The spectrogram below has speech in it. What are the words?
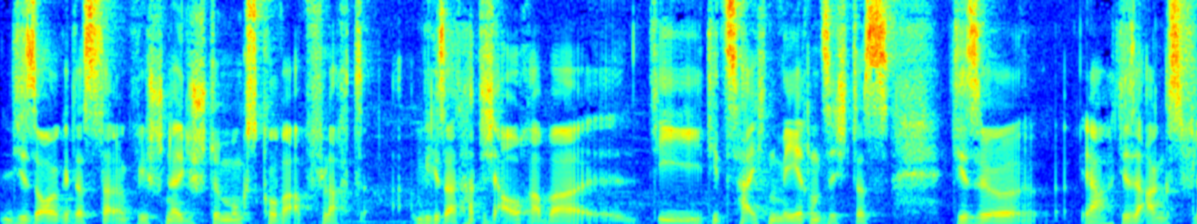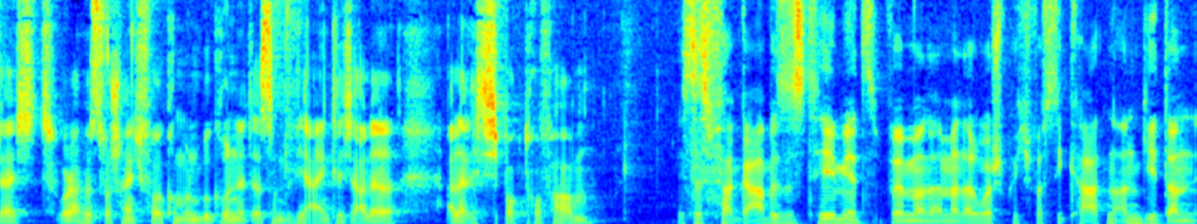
die Sorge, dass da irgendwie schnell die Stimmungskurve abflacht. Wie gesagt, hatte ich auch, aber die, die Zeichen mehren sich, dass diese ja, diese Angst vielleicht oder höchstwahrscheinlich vollkommen unbegründet ist und wir eigentlich alle, alle richtig Bock drauf haben. Ist das Vergabesystem jetzt, wenn man einmal darüber spricht, was die Karten angeht, dann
